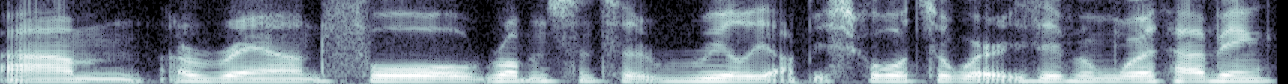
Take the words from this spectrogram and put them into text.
um, around for Robinson to really up his score to where he's even worth having.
